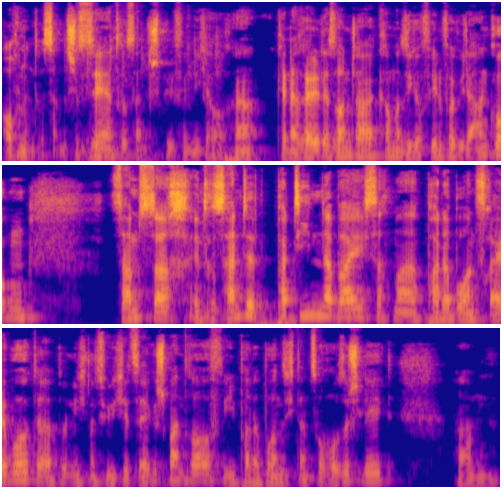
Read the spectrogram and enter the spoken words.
Auch ein interessantes Spiel. Sehr interessantes Spiel, finde ich auch. Ja. Generell der Sonntag kann man sich auf jeden Fall wieder angucken. Samstag interessante Partien dabei. Ich sag mal Paderborn-Freiburg. Da bin ich natürlich jetzt sehr gespannt drauf, wie Paderborn sich dann zu Hause schlägt. Ähm,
